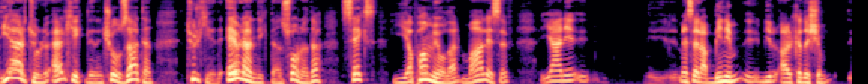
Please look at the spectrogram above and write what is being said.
diğer türlü erkeklerin çoğu zaten Türkiye'de evlendikten sonra da seks yapamıyorlar maalesef. Yani mesela benim e, bir arkadaşım e,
